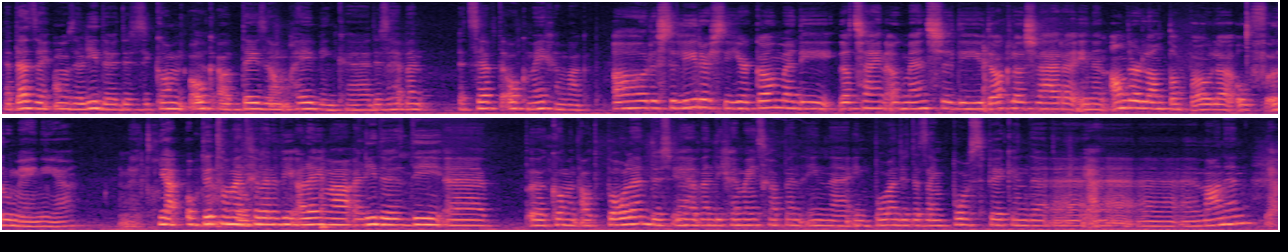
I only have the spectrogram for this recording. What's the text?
ja, dat zijn onze leaders. Dus ze komen ook uit deze omgeving. Uh, dus ze hebben hetzelfde ook meegemaakt. Oh, dus de leaders die hier komen, die, dat zijn ook mensen die dakloos waren in een ander land dan Polen of Roemenië? Ja, op dit moment hebben we alleen maar leaders die uh, uh, komen uit Polen. Dus we hebben die gemeenschappen in, uh, in Polen. Dus dat zijn Poolsprekende uh, ja. mannen. Ja.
